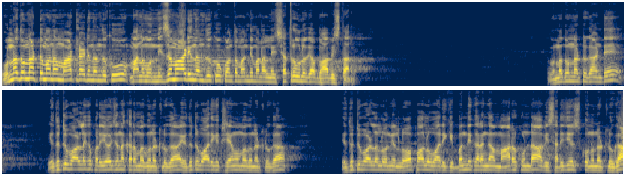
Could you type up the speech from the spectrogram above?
ఉన్నదున్నట్టు మనం మాట్లాడినందుకు మనము నిజమాడినందుకు కొంతమంది మనల్ని శత్రువులుగా భావిస్తారు. ఉన్నదున్నట్టుగా అంటే ఎదుటి వాళ్ళకి ప్రయోజనకరమగునట్లుగా ఎదుటి వారికి క్షేమమగునట్లుగా ఎదుటి వాళ్ళలోని లోపాలు వారికి ఇబ్బందికరంగా మారకుండా అవి సరిచేసుకొనున్నట్లుగా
